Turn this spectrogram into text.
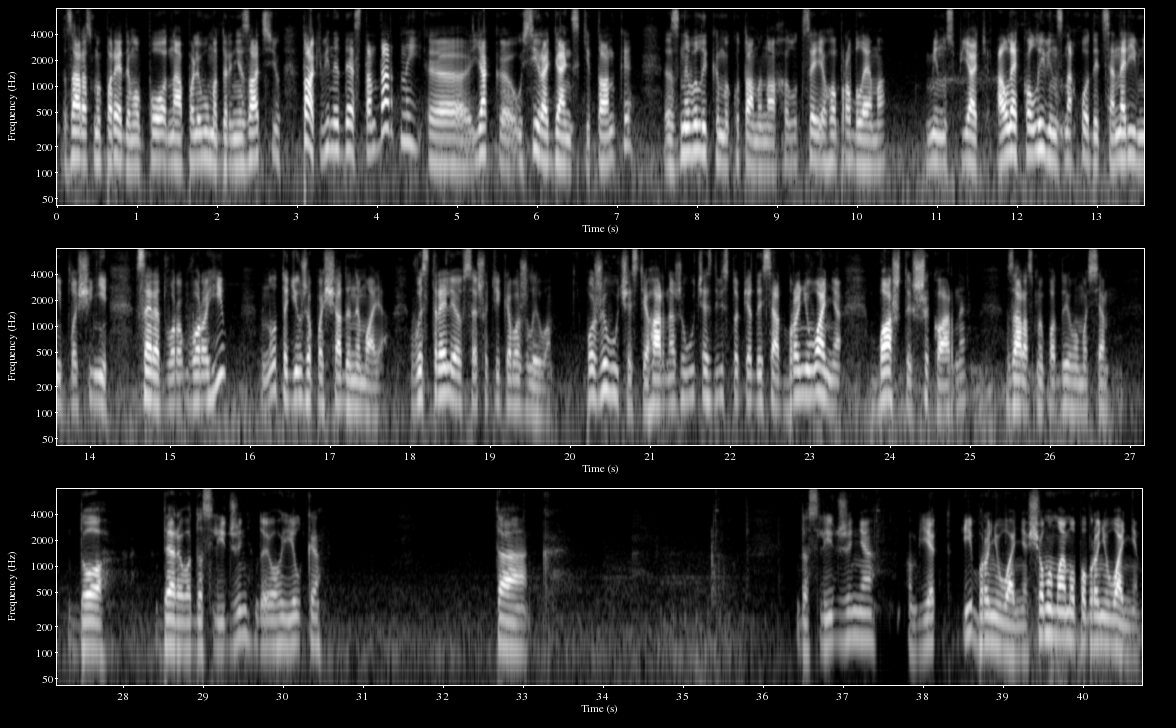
Зараз ми перейдемо по, на польову модернізацію. Так, він іде стандартний, е, як е, усі радянські танки з невеликими кутами нахилу. Це його проблема. Мінус 5. Але коли він знаходиться на рівній площині серед ворогів, ну тоді вже пощади немає. Вистрелює все, що тільки можливо. По живучості, гарна живучість 250. Бронювання башти шикарне. Зараз ми подивимося до дерева досліджень, до його гілки. Так. Дослідження, об'єкт і бронювання. Що ми маємо по бронюванні?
